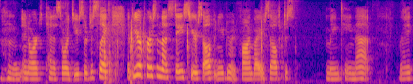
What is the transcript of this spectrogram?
in order to Ten of Swords you. So just like if you're a person that stays to yourself and you're doing fine by yourself, just maintain that, right?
